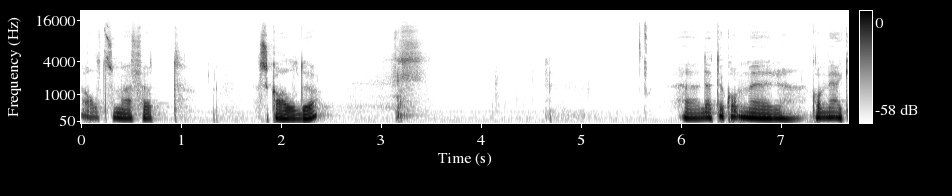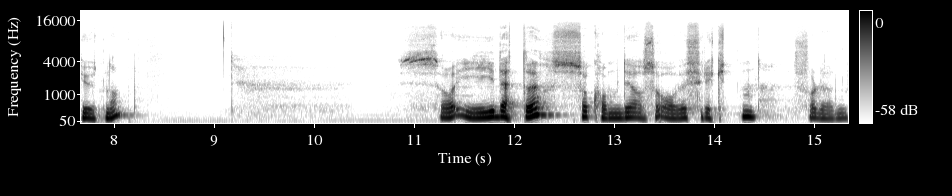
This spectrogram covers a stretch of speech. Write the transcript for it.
Alt som er født, skal dø. Eh, dette kommer, kommer jeg ikke utenom. Så i dette så kom de også over frykten for døden.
